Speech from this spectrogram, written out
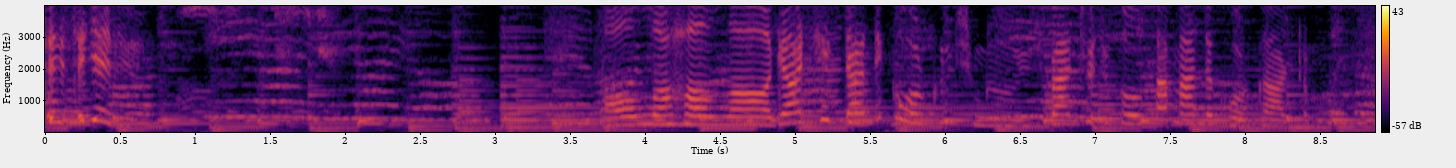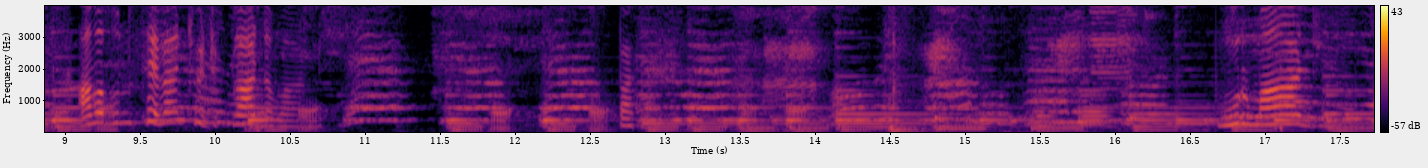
Sesi geliyor. Allah Allah. Gerçekten de korkunçmuş. Ben çocuk olsam ben de korkardım. Ama bunu seven çocuklar da varmış. Bak. Vurma diyor.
